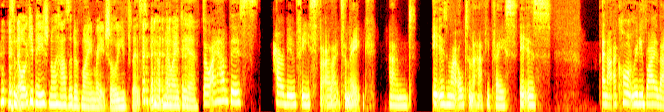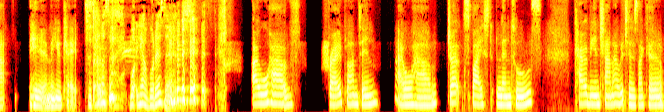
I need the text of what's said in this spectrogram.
it's an occupational hazard of mine, Rachel. You've, you have no idea. So I have this Caribbean feast that I like to make, and it is my ultimate happy place. It is, and I, I can't really buy that here in the UK. So, so. tell us what. Yeah, what is it? I will have fried plantain. I will have jerk spiced lentils, Caribbean chana, which is like a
